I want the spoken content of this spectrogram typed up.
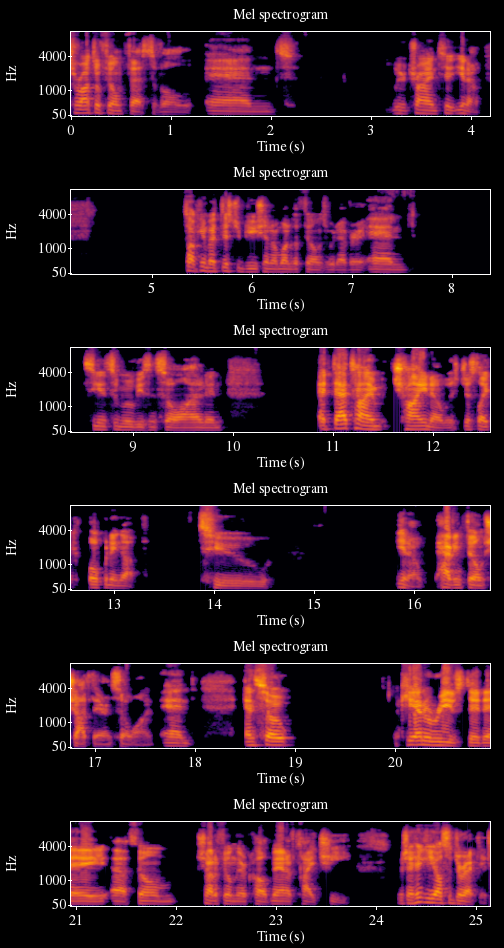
Toronto Film Festival, and we were trying to, you know, talking about distribution on one of the films, or whatever, and seeing some movies and so on. And at that time, China was just like opening up to you know having film shot there and so on and and so keanu reeves did a, a film shot a film there called man of tai chi which i think he also directed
